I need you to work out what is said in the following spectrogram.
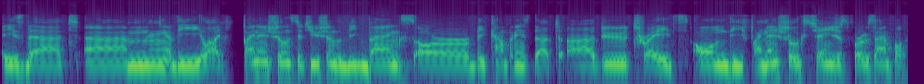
is that um, the like financial institutions, big banks, or big companies that uh, do trades on the financial exchanges, for example,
